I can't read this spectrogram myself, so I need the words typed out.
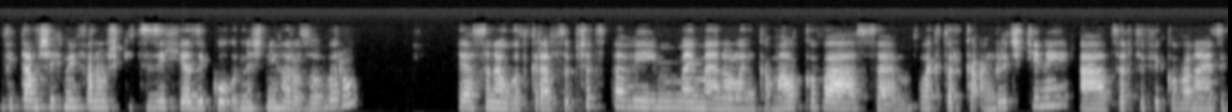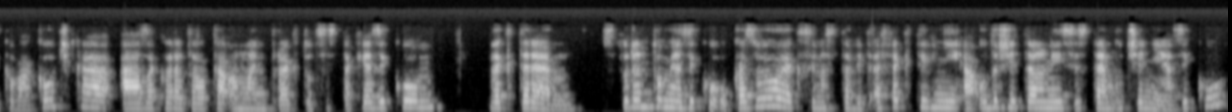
vítám všechny fanoušky cizích jazyků u dnešního rozhovoru. Já se na úvod krátce představím, mé jméno Lenka Malková, jsem lektorka angličtiny a certifikovaná jazyková koučka a zakladatelka online projektu Cesta k jazykům, ve kterém studentům jazyku ukazuju, jak si nastavit efektivní a udržitelný systém učení jazyku,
